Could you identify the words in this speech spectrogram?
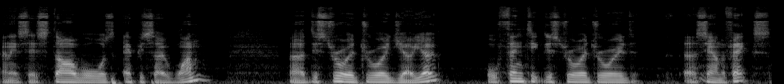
And it says Star Wars Episode 1, uh, Destroyer Droid Yo-Yo, Authentic Destroyer Droid uh, sound effects,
